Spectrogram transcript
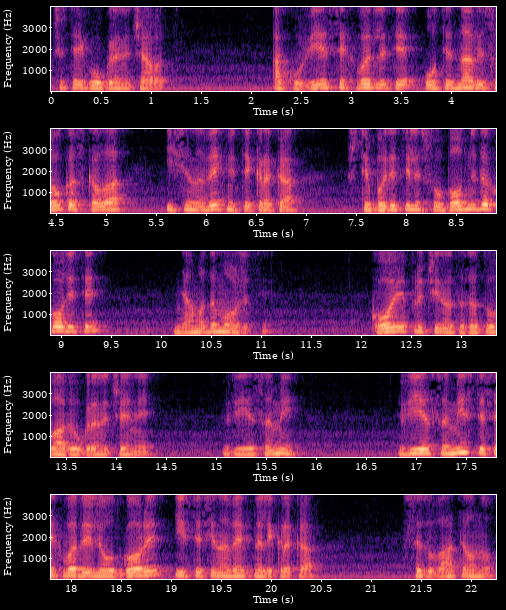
че те го ограничават. Ако вие се хвърлите от една висока скала и си навехнете крака, ще бъдете ли свободни да ходите? Няма да можете. Кой е причината за това ви ограничение? Вие сами. Вие сами сте се хвърлили отгоре и сте си навехнали крака. Следователно,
